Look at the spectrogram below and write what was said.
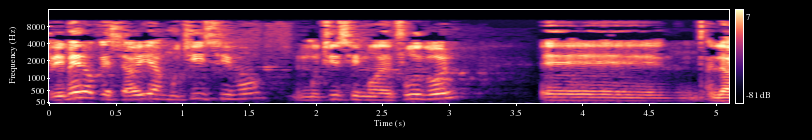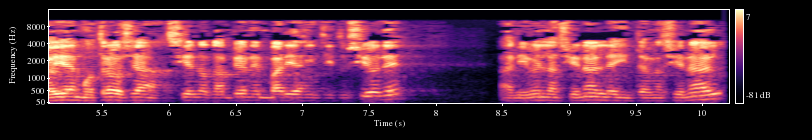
primero que sabía muchísimo, muchísimo de fútbol, eh, lo había demostrado ya siendo campeón en varias instituciones a nivel nacional e internacional,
